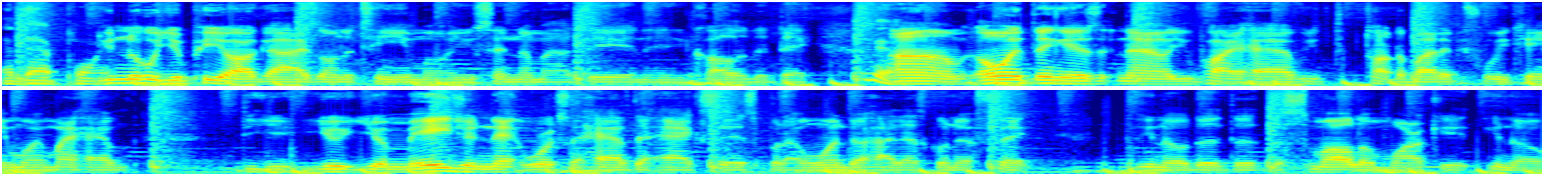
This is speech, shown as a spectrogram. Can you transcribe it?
at that point. You know who your PR guys on the team are. You send them out there and then you call it a day. Yeah. Um, the only thing is now you probably have we talked about it before we came on. You might have your your major networks will have the access, but I wonder how that's going to affect you know the, the the smaller market. You know,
